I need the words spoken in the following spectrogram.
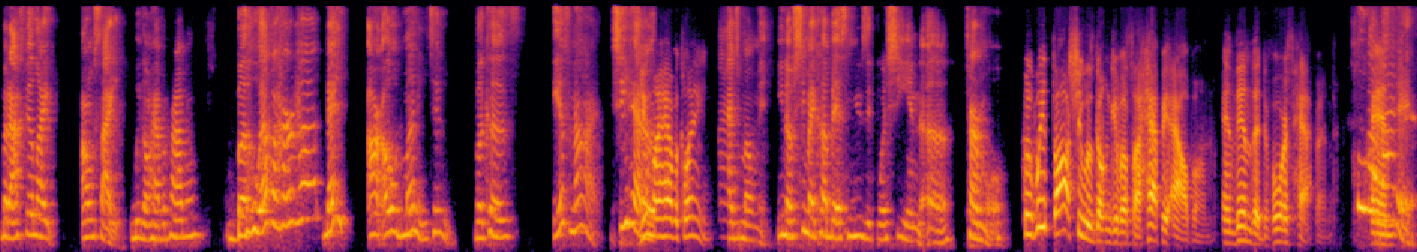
but I feel like on site we gonna have a problem. But whoever heard her, they are owed money too. Because if not, she had You a might have a claim. moment. You know, she make her best music when she in uh turmoil. Because we thought she was gonna give us a happy album, and then the divorce happened. Who gonna And- buy that?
